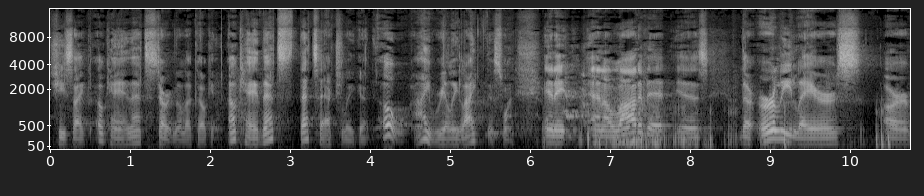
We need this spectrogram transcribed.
she's like, okay, that's starting to look okay. Okay, that's, that's actually good. Oh, I really like this one. And, it, and a lot of it is the early layers are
